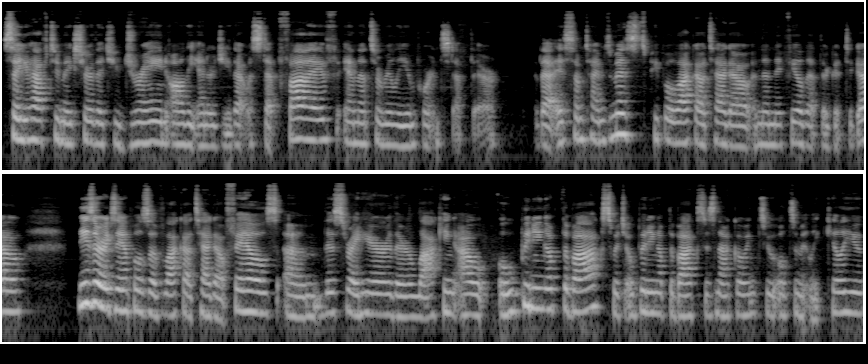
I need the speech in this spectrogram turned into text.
So you have to make sure that you drain all the energy. That was step five, and that's a really important step there. That is sometimes missed. People lock out, tag out, and then they feel that they're good to go. These are examples of lockout tagout fails. Um, this right here, they're locking out, opening up the box, which opening up the box is not going to ultimately kill you.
